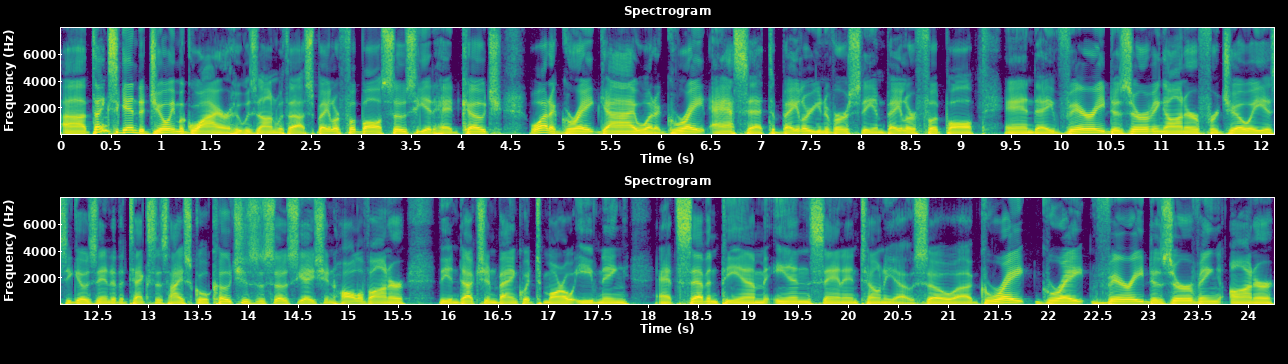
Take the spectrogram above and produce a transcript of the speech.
Uh, thanks again to Joey McGuire, who was on with us, Baylor football associate head coach. What a great guy. What a great asset to Baylor University and Baylor football. And a very deserving honor for Joey as he goes into the Texas High School Coaches Association Hall of Honor, the induction banquet tomorrow evening at 7 p.m. in San Antonio. So, uh, great, great, very deserving honor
